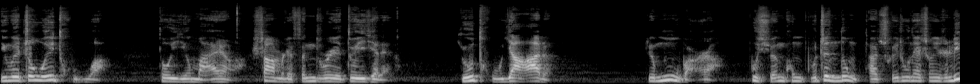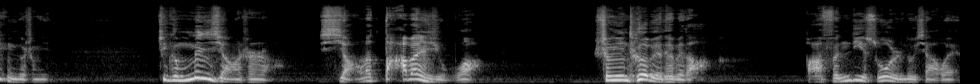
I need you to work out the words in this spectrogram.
因为周围土啊都已经埋上了，上面的坟堆也堆起来了，有土压着。这木板啊，不悬空不震动，它锤出那声音是另一个声音。这个闷响声啊，响了大半宿啊，声音特别特别大，把坟地所有人都吓坏了，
